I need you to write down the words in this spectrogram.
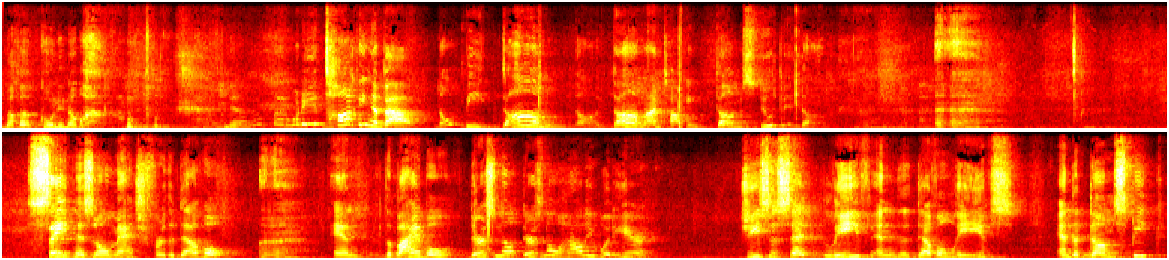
Baka kunin ako. What are you talking about? Don't be dumb. No, dumb. I'm talking dumb, stupid, dumb. Satan is no match for the devil. and the Bible, there's no there's no Hollywood here. Jesus said, "Leave," and the devil leaves, and the dumb speak.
